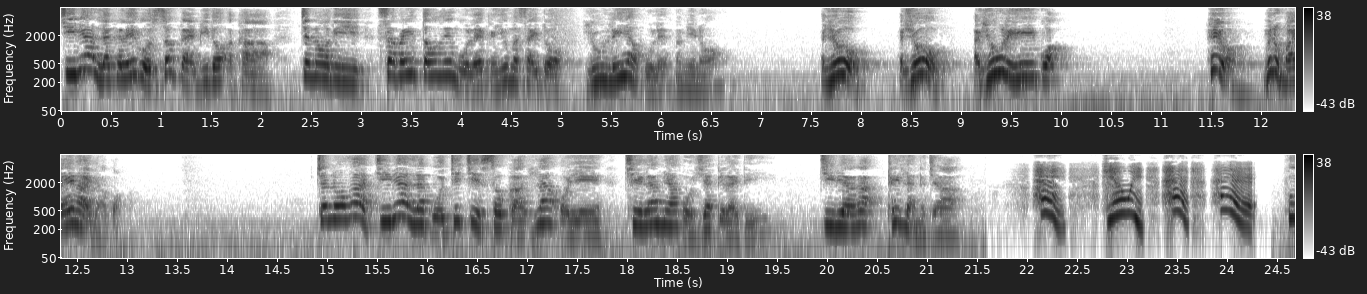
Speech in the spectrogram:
ကြည်ပြလက်ကလေးကိုစုပ်ကင်ပြီးသောအခါကျွန်တော်သည်စပိန်သုံးစင်းကိုလည်းဂယုမဆိုင်တော့လူ၄ယောက်ကိုလည်းမမြင်တော့အယိုးအယိုးအယိုးလေးကွဟေ့ရောမင်းတို့မရိုင်းနိုင်လားကွကျွန်တော်ကကြည်ပြလက်ကိုကြစ်ကြစ်ဆုပ်ကလှမ်းអော်ရင်ခြေလမ်းများကိုရက်ပစ်လိုက်သည်ကြည်ပြကထိတ်လန့်တကြား။ ဟဲ့ရဲဝင်ဟဲ့ဟဲ့ဟု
